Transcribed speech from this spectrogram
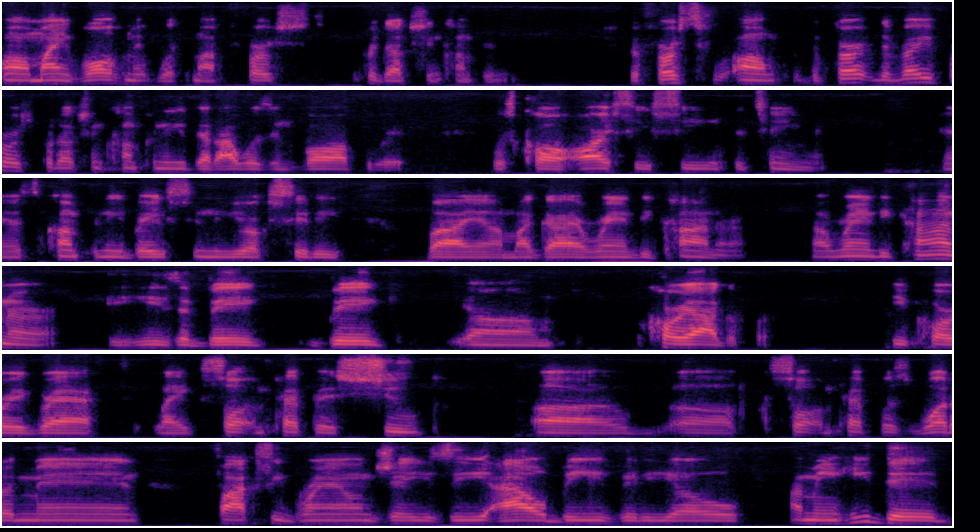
on my involvement with my first production company. The first, um, the first, the very first production company that I was involved with was called RCC Entertainment and it's a company based in New York City by uh, my guy Randy Connor. Now, Randy Connor, he's a big, big um, choreographer. He choreographed like Salt-N-Pepa's Shoot, uh, uh, Salt-N-Pepa's Waterman, Foxy Brown, Jay Z, Al B video. I mean, he did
